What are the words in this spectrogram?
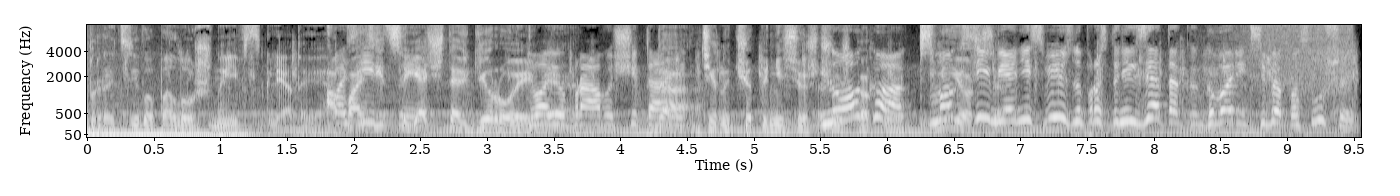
Противоположные взгляды. Оппозиция, я считаю, героями. Твое право считаю. Да. Тина, что ты несешь? Ну а как? Смеешься? Максим, я не смеюсь, но просто нельзя так говорить. Себя послушай.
